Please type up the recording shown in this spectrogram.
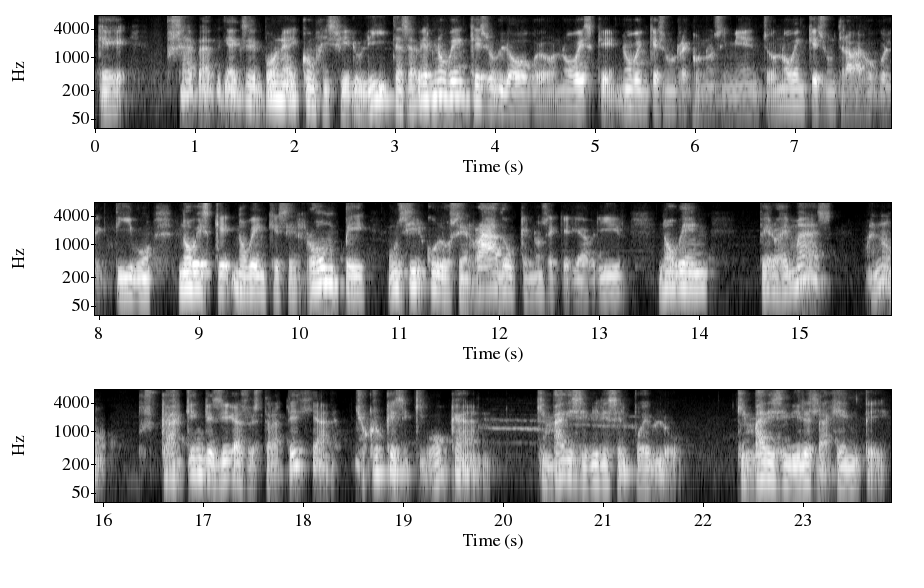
que pues, se pone ahí con fisfirulitas, a ver, no ven que es un logro, no, ves que, no ven que es un reconocimiento, no ven que es un trabajo colectivo, no, ves que, no ven que se rompe un círculo cerrado que no se quería abrir, no ven, pero además, bueno, pues cada quien que siga su estrategia, yo creo que se equivocan. Quien va a decidir es el pueblo, quien va a decidir es la gente.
